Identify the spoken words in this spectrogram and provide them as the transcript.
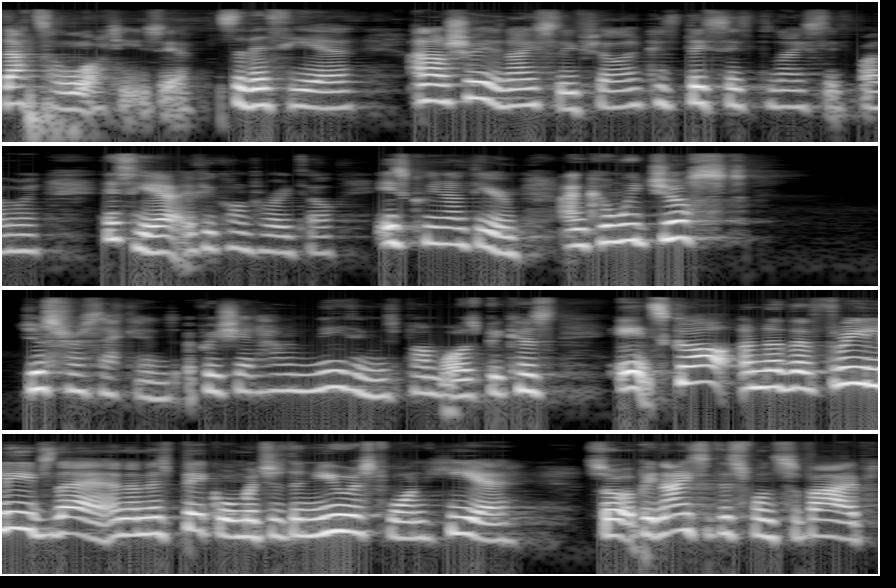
That's a lot easier. So this here, and I'll show you the nice leaf, shall I? Because this is the nice leaf, by the way. This here, if you can't already tell, is Queen Anthurium. And can we just just for a second, appreciate how amazing this plant was because it's got another three leaves there and then this big one, which is the newest one here. So it'd be nice if this one survived,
